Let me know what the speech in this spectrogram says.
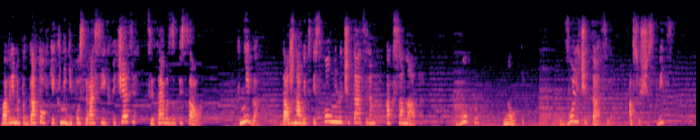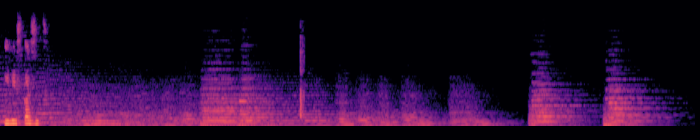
Во время подготовки книги «После России» к печати Цветаева записала «Книга должна быть исполнена читателем как соната, буквы, ноты, в воле читателя осуществить или исказить».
